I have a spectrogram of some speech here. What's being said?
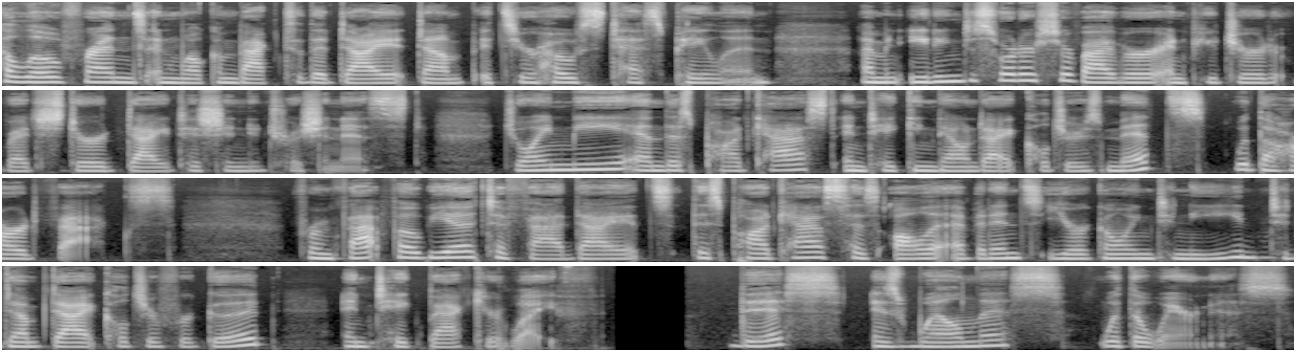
Hello, friends, and welcome back to the Diet Dump. It's your host, Tess Palin. I'm an eating disorder survivor and future registered dietitian nutritionist. Join me and this podcast in taking down diet culture's myths with the hard facts. From fat phobia to fad diets, this podcast has all the evidence you're going to need to dump diet culture for good and take back your life. This is Wellness with Awareness.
